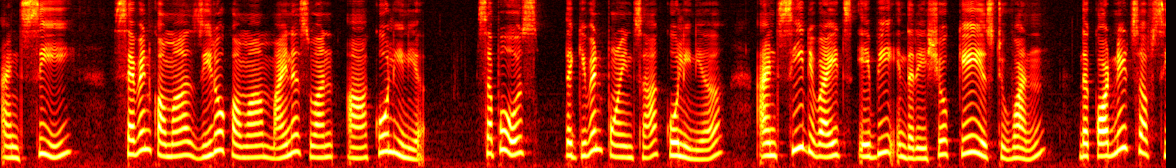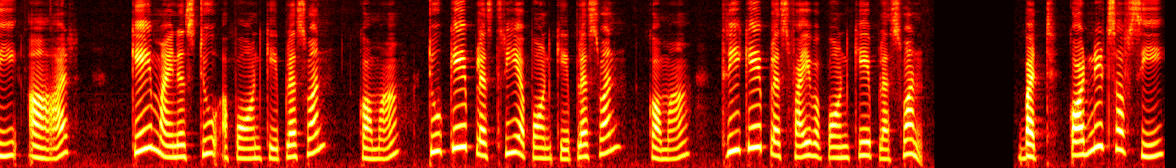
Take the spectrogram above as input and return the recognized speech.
and C 7 comma 0 comma minus 1 are collinear. Suppose the given points are collinear and C divides AB in the ratio k is to 1, the coordinates of C are k minus 2 upon k plus 1, comma 2k plus 3 upon k plus 1, comma 3k plus 5 upon k plus 1. But coordinates of C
